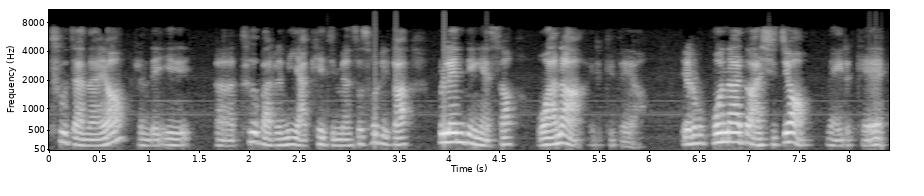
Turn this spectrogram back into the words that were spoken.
two잖아요. 그런데 이 어, t 발음이 약해지면서 소리가 블렌딩해서 wanna 이렇게 돼요. 여러분 고나도 아시죠? 네, 이렇게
